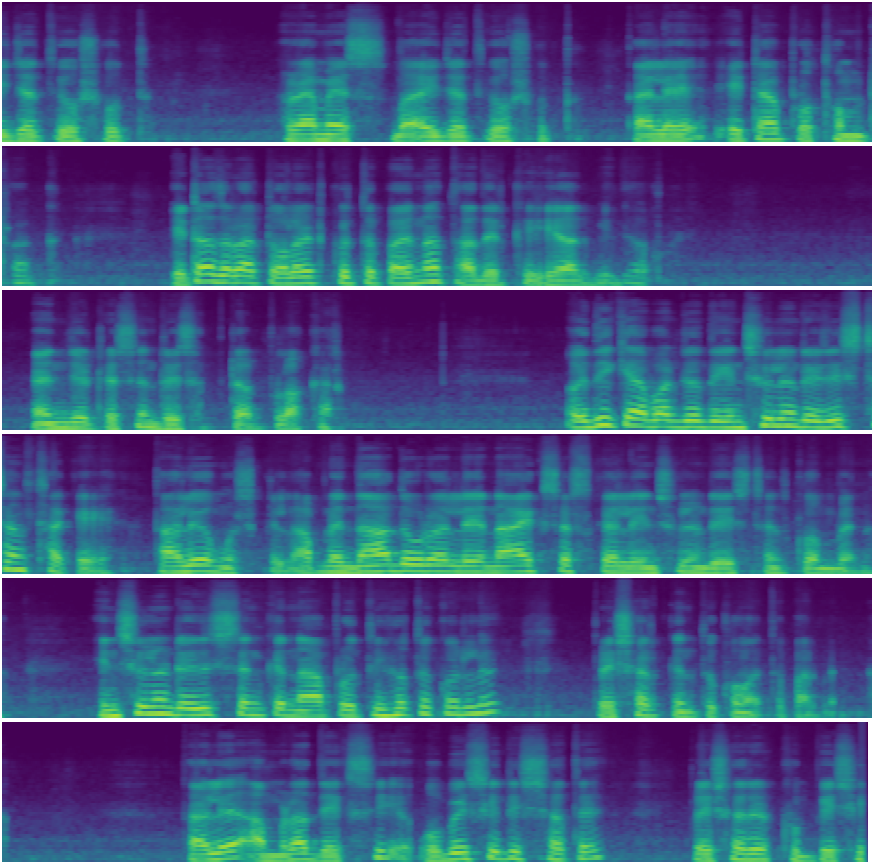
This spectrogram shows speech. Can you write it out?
এই জাতীয় ওষুধ র্যামেস বা এই জাতীয় ওষুধ। তাহলে এটা প্রথম ড্রাগ এটা যারা টলারেট করতে পারে না, তাদেরকে এআরবি দেওয়া হয়। অ্যানজিওটেসিন রিসেপ্টর ব্লকার ওইদিকে আবার যদি ইনসুলিন রেজিস্ট্যান্স থাকে, তাহলেও মুশকিল। আপনি না দৌড়ালে, না এক্সারসাইজ করলে ইনসুলিন রেজিস্ট্যান্স কমবে না। ইনসুলিন রেজিস্ট্যান্সকে না প্রতিহত করলে প্রেশার কিন্তু কমাতে পারবেন না। তাহলে আমরা দেখছি ওবেসিটির সাথে প্রেশারের খুব বেশি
